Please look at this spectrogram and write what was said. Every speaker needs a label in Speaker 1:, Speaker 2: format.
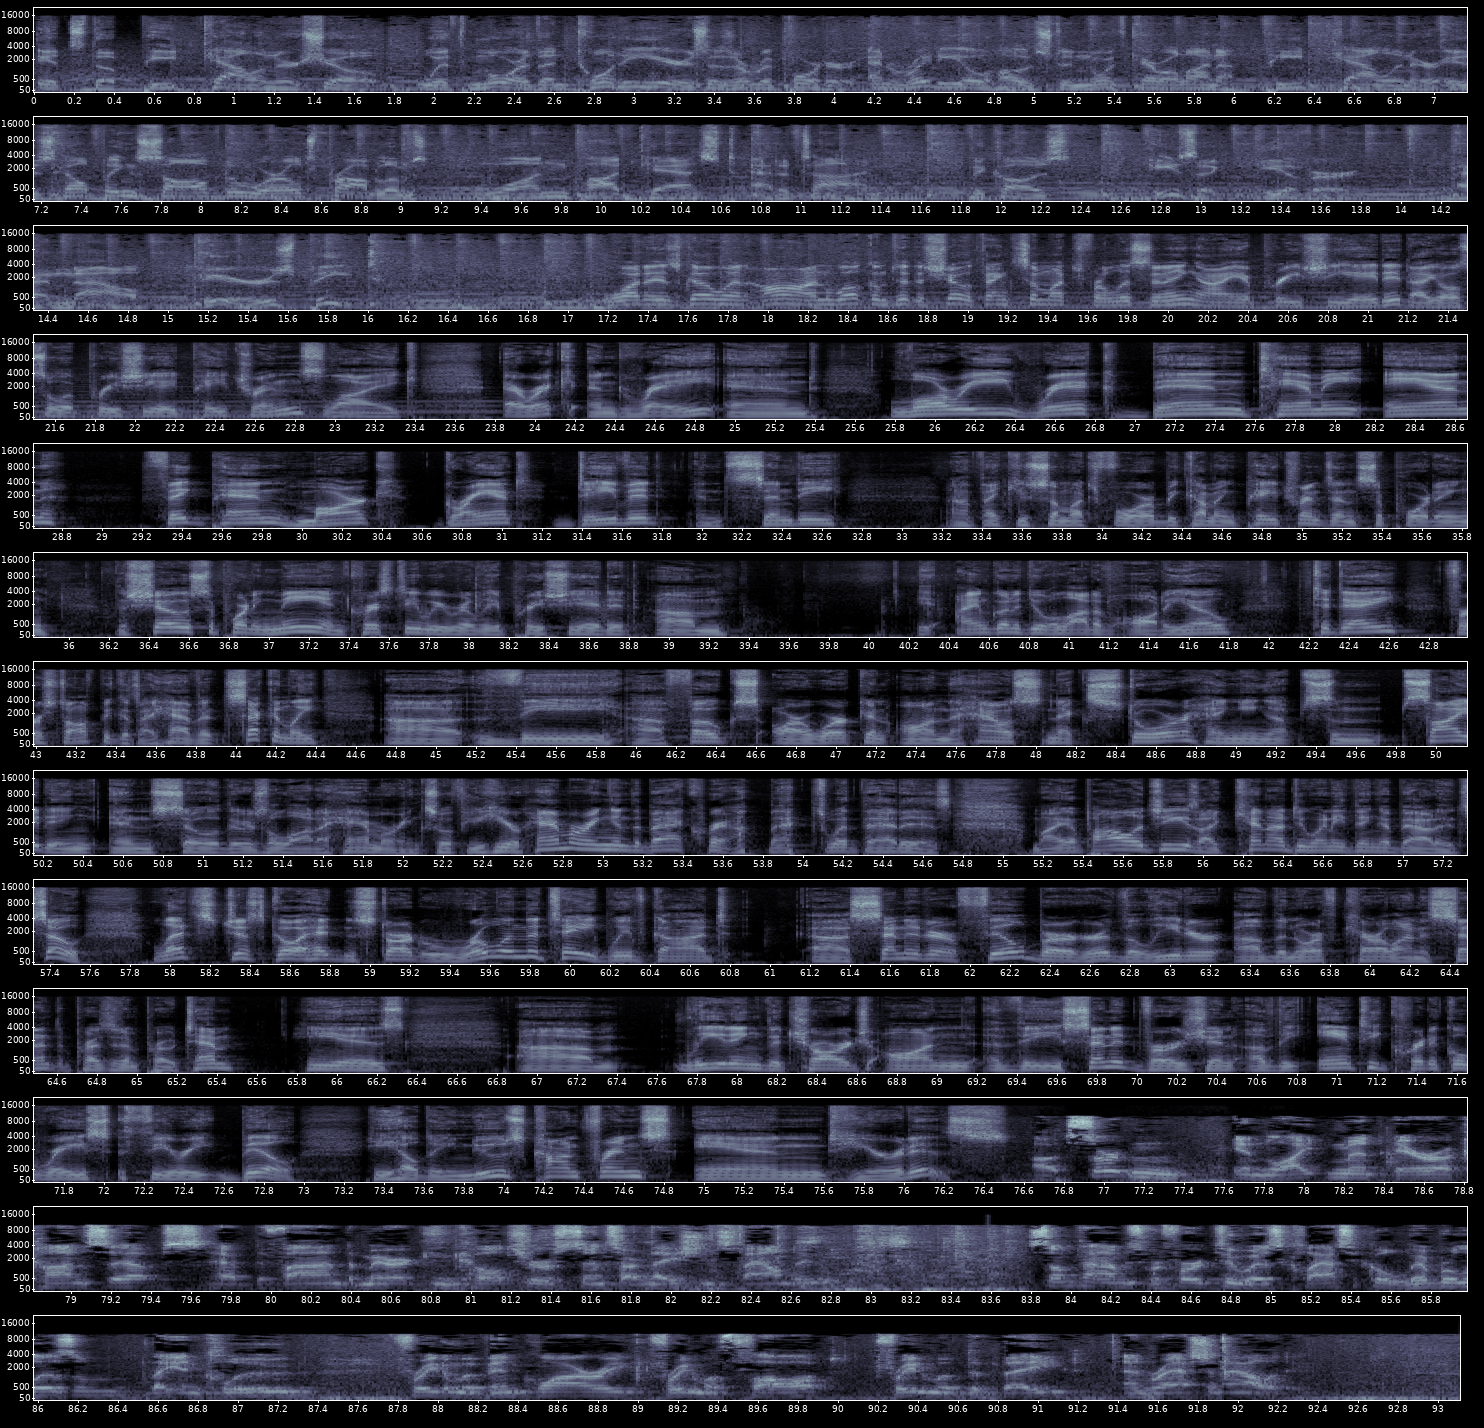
Speaker 1: It's the Pete Kaliner Show. With more than 20 years as a reporter and radio host in North Carolina, Pete Kaliner is helping solve the world's problems one podcast at a time because he's a giver. And now, here's Pete.
Speaker 2: What is going on? Welcome to the show. Thanks so much for listening. I appreciate it. I also appreciate patrons like Eric and Ray and Lori, Rick, Ben, Tammy, Ann, Figpen, Mark, Grant, David, and Cindy. Uh, thank you so much for becoming patrons and supporting the show, supporting me and Christy. We really appreciate it. Um, I'm going to do a lot of audio today. First off, because I have it. Secondly, uh, the uh, folks are working on the house next door, hanging up some siding, and so there's a lot of hammering. So if you hear hammering in the background, that's what that is. My apologies. I cannot do anything about it. So let's just go ahead and start rolling the tape. We've got uh, Senator Phil Berger, the leader of the North Carolina Senate, the president pro tem. He is. Um, leading the charge on the Senate version of the anti critical race theory bill. He held a news conference, and here it is.
Speaker 3: Uh, certain Enlightenment era concepts have defined American culture since our nation's founding. Sometimes referred to as classical liberalism, they include freedom of inquiry, freedom of thought, freedom of debate, and rationality.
